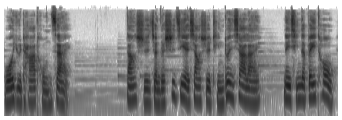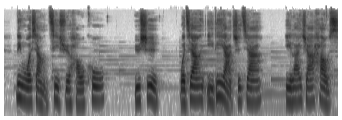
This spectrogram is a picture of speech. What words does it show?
我与她同在。”当时整个世界像是停顿下来，内心的悲痛。令我想继续嚎哭，于是我将以利亚之家 （Elijah House）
